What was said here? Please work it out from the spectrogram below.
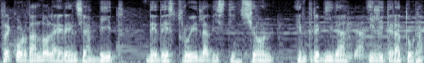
recordando la herencia beat de destruir la distinción entre vida y literatura.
